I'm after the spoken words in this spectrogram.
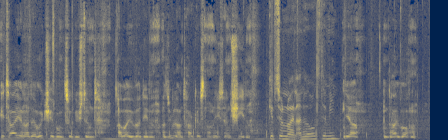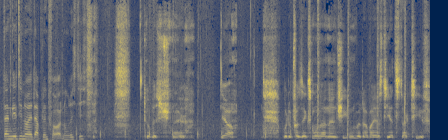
Italien hat der Rückschiebung zugestimmt. Aber über den Asylantrag ist noch nicht entschieden. Gibt's schon einen neuen Anhörungstermin? Ja, in drei Wochen. Dann gilt die neue Dublin-Verordnung, richtig? Du bist schnell. Ja, wurde vor sechs Monaten entschieden, wird aber erst jetzt aktiv.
